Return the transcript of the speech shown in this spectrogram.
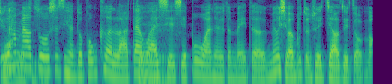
觉得他们要做的事情很多功课啦，带回来写写不完的有的没的，没有写完不准睡觉这种嘛。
